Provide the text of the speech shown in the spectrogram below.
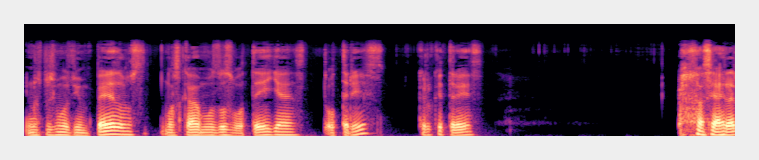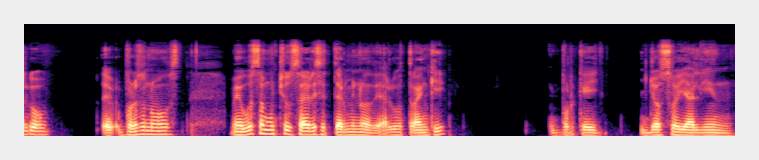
Y nos pusimos bien pedos, nos acabamos dos botellas o tres, creo que tres. O sea, era algo, eh, por eso no me gusta, me gusta mucho usar ese término de algo tranqui, porque yo soy alguien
